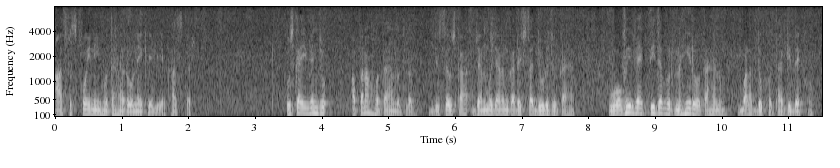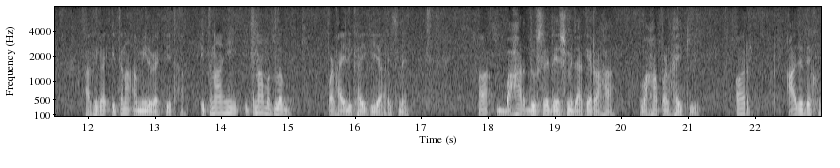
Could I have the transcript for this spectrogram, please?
आसपास कोई नहीं होता है रोने के लिए खासकर। उसका इवन जो अपना होता है मतलब जिससे उसका जन्म जन्म का रिश्ता जुड़ चुका है, वो भी व्यक्ति जब नहीं रोता है ना, बड़ा दुख होता है कि देखो आखिरकार इतना अमीर व्यक्ति था, इतना ही, इतना मतलब पढ़ाई लिखाई किया इसने। हाँ बाहर दूसरे देश में जाके रहा, वहाँ पढ़ाई की। और आज देखो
